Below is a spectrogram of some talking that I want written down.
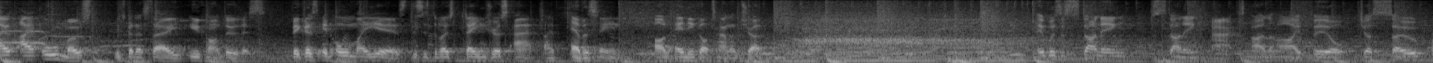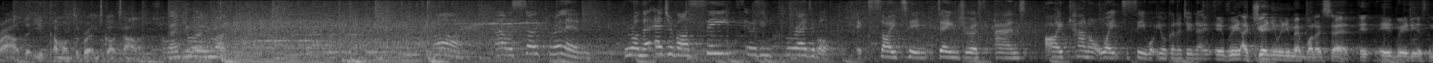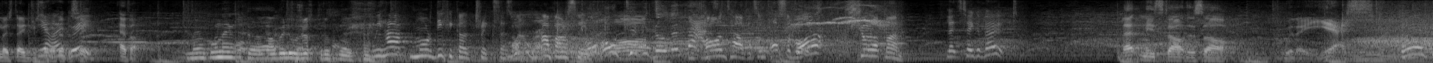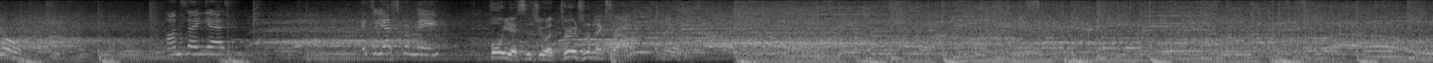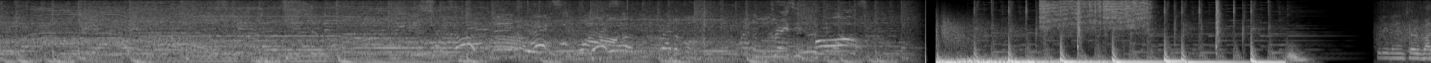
I, I almost was going to say, you can't do this. Because in all my years, this is the most dangerous act I've ever seen on any Got Talent show. It was a stunning, stunning act, and I feel just so proud that you've come onto Britain's Got Talent. Thank you very much. Oh, that was so thrilling. We were on the edge of our seats. It was incredible. Exciting, dangerous, and I cannot wait to see what you're going to do next. It, it really, I genuinely meant what I said. It, it really is the most dangerous yeah, thing I've I ever agree. seen. Ever. We have more difficult tricks as well, oh, right. up our sleeve. More, more difficult than that? Can't have, it's impossible. What? Shut up, man. Let's take a vote. Let me start this off with a yes. Thank you. I'm saying yes. It's a yes from me. Four yeses, you are through to the next round.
